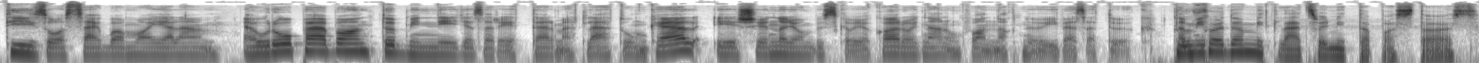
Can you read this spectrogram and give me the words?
tíz országban van jelen Európában, több mint négyezer éttermet látunk el, és én nagyon büszke vagyok arra, hogy nálunk vannak női vezetők. Külföldön mit látsz, vagy mit tapasztalsz?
